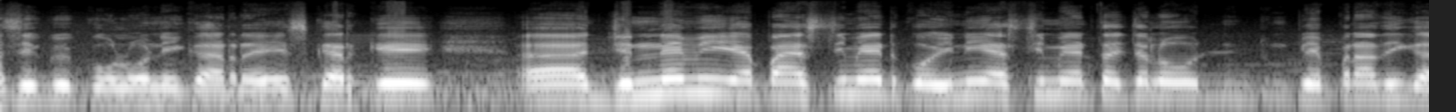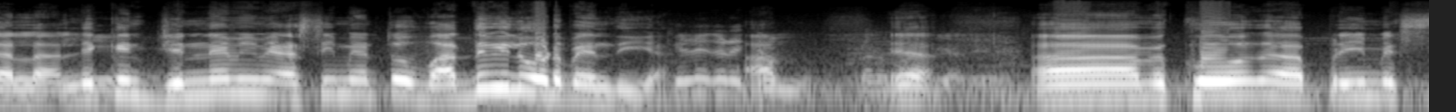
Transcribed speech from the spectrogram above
ਅਸੀਂ ਕੋਈ ਕੋਲੋਂ ਨਹੀਂ ਕਰ ਰਹੇ। ਇਸ ਕਰਕੇ ਜਿੰਨੇ ਵੀ ਆਪਾਂ ਐਸਟੀਮੇਟ ਕੋਈ ਨਹੀਂ ਐਸਟੀਮੇਟ ਤਾਂ ਚਲੋ ਪੇਪਰਾਂ ਦੀ ਗੱਲ ਆ ਲੇਕਿਨ ਜਿੰਨੇ ਵੀ ਐਸਟੀਮੇਟ ਤੋਂ ਵੱਧ ਵੀ ਲੋੜ ਪੈਂਦੀ ਆ। ਵੇਖੋ ਪ੍ਰੀਮਿਕਸ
